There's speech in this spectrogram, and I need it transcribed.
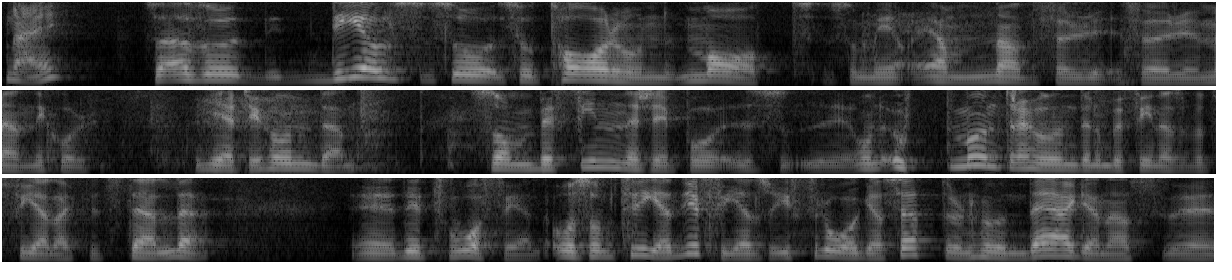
Nej. Så alltså, dels så, så tar hon mat som är ämnad för, för människor och ger till hunden. Som befinner sig på... Hon uppmuntrar hunden att befinna sig på ett felaktigt ställe. Eh, det är två fel. Och som tredje fel så ifrågasätter hon hundägarnas eh,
